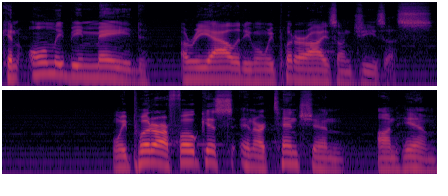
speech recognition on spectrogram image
can only be made a reality when we put our eyes on Jesus when we put our focus and our attention on Him.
